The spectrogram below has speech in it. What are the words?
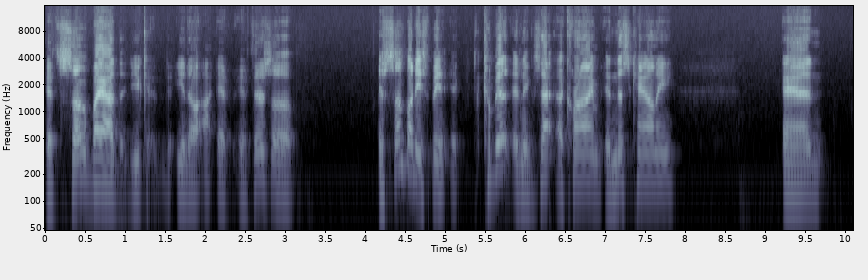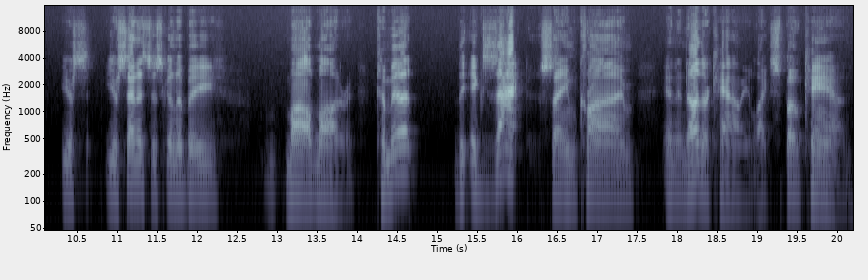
it's so bad that you can you know if, if there's a if somebody's been commit an exact a crime in this county and your your sentence is going to be mild moderate commit the exact same crime in another county like Spokane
